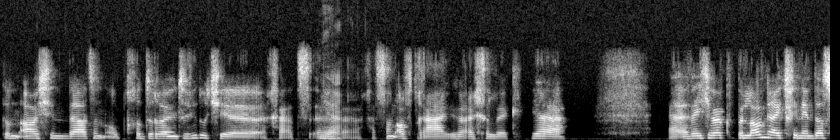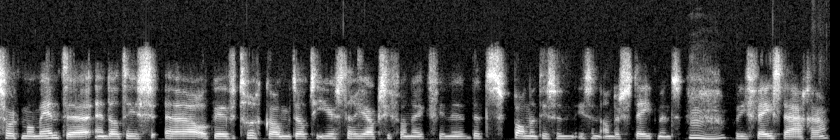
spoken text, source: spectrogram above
dan als je inderdaad een opgedreund riedeltje gaat, uh, gaat staan afdraaien eigenlijk. Ja. Ja, en weet je wat ik belangrijk vind in dat soort momenten? En dat is uh, ook even terugkomend op die eerste reactie van ik vind het spannend is een, is een understatement mm voor die feestdagen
